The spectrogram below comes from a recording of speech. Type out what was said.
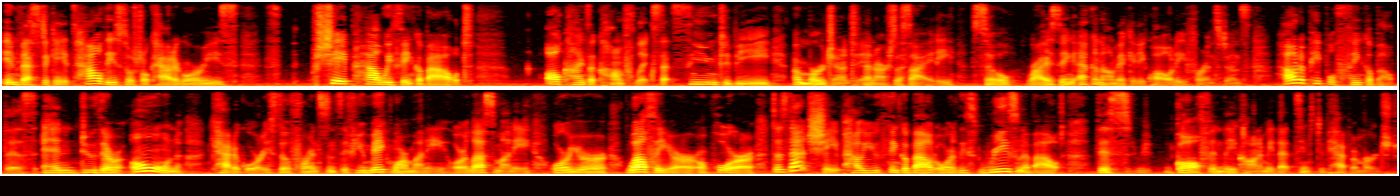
investigates how these social categories shape how we think about all kinds of conflicts that seem to be emergent in our society. So, rising economic inequality, for instance. How do people think about this and do their own categories? So, for instance, if you make more money or less money, or you're wealthier or poorer, does that shape how you think about or at least reason about this gulf in the economy that seems to have emerged?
